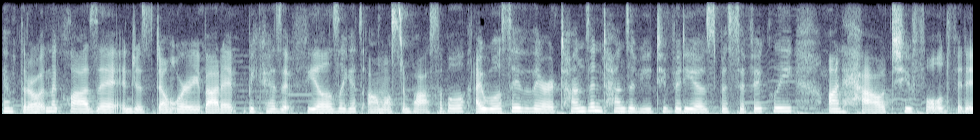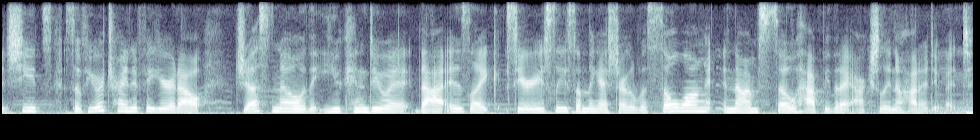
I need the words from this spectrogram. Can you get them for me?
and throw it in the closet and just don't worry about it because it feels like it's almost impossible. I will say that there are tons and tons of YouTube videos specifically on how to fold fitted sheets. So if you are trying to figure it out, just know that you can do it. That is like seriously something I struggled with so long, and now I'm so happy that I actually know how to do it.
